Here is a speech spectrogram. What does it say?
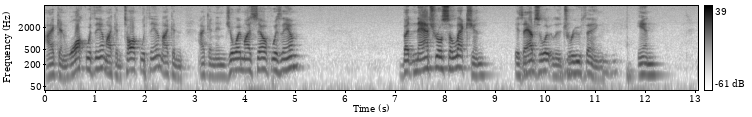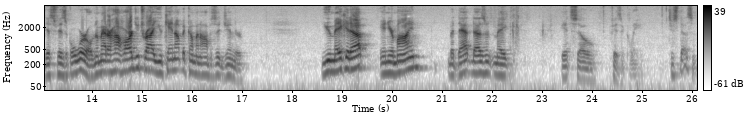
I can walk with them, I can talk with them, I can I can enjoy myself with them. But natural selection is absolutely the true thing mm-hmm. in this physical world. No matter how hard you try, you cannot become an opposite gender. You make it up in your mind, but that doesn't make it so physically. It just doesn't.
